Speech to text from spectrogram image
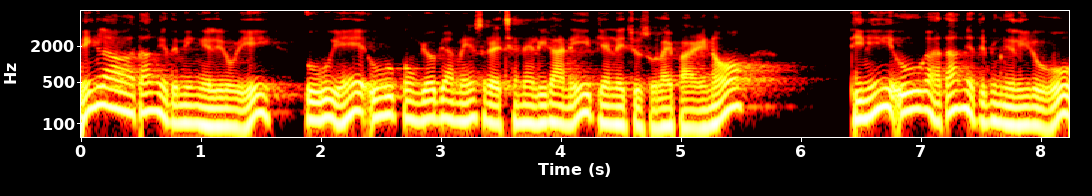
မင်္ဂလာပါတားငယ်သမီးငယ်လေးတို့ရေဦးရဲ့ဦးပုံပြောပြမယ်ဆိုတဲ့ channel လေးကနေပြန်လဲကြိုဆိုလိုက်ပါရနော်ဒီနေ့ဦးကတားငယ်သမီးငယ်လေးတို့ကို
